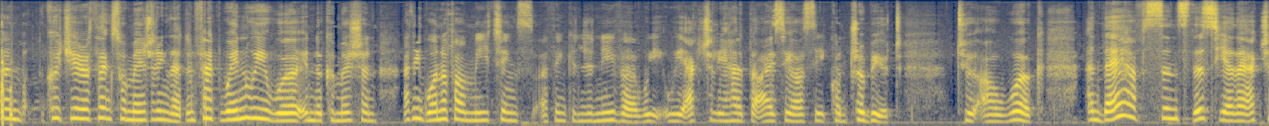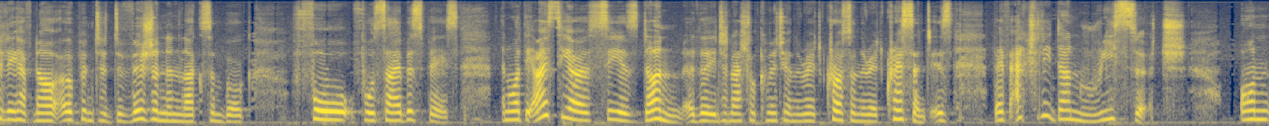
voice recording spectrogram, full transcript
Um, Koichiro, thanks for mentioning that. In fact, when we were in the Commission, I think one of our meetings, I think in Geneva, we, we actually had the ICRC contribute to our work. And they have, since this year, they actually have now opened a division in Luxembourg for, for cyberspace. And what the ICRC has done, uh, the International Committee on the Red Cross and the Red Crescent, is they've actually done research on,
